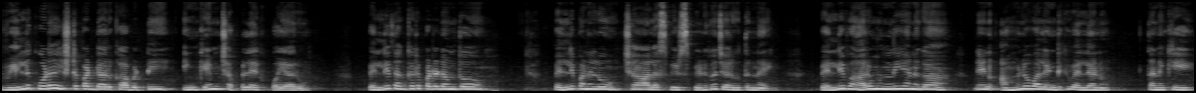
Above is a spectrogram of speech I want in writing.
వీళ్ళు కూడా ఇష్టపడ్డారు కాబట్టి ఇంకేం చెప్పలేకపోయారు. పెళ్ళి దగ్గర పడడంతో పెళ్ళి పనులు చాలా స్పీడ్ స్పీడ్గా జరుగుతున్నాయి. పెళ్ళి వారం ఉంది అనగా నేను అమ్ములు వాళ్ళ ఇంటికి వెళ్ళాను. తనకి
